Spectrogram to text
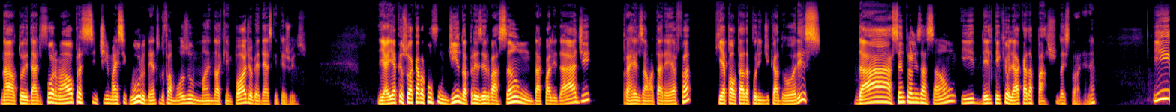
na autoridade formal para se sentir mais seguro dentro do famoso manda quem pode, obedece quem tem juízo. E aí a pessoa acaba confundindo a preservação da qualidade para realizar uma tarefa que é pautada por indicadores da centralização e dele ter que olhar cada passo da história, né? E,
